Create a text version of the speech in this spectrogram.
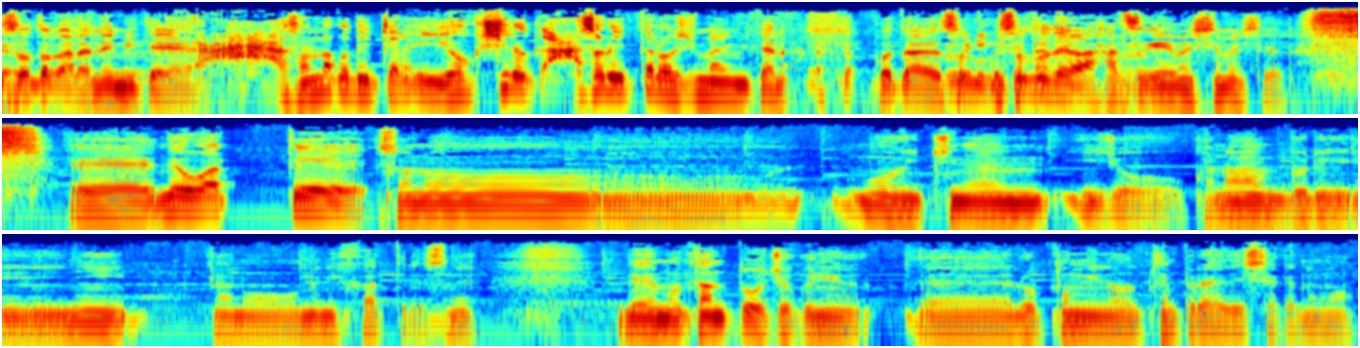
外からね見てああそんなこと言っちゃない。抑止力ああそれ言ったらおしまいみたいな。ことは 外では発言はしてましたけど、えー、で終わってそのもう1年以上かなぶりにあのお目にかかってですね。でもう担当直入、えー、六本木の天ぷら屋でしたけども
